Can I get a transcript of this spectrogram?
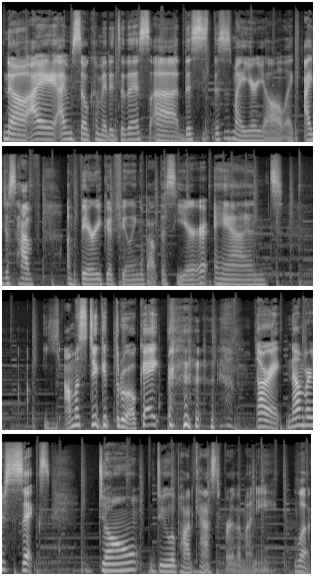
No, I I'm so committed to this. Uh, this this is my year, y'all. Like I just have a very good feeling about this year, and I'm gonna stick it through. Okay. All right, number six. Don't do a podcast for the money. Look,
